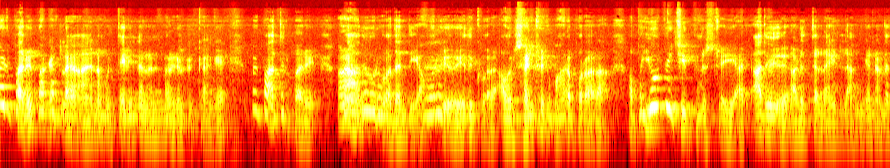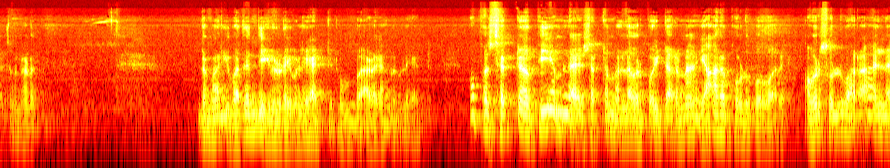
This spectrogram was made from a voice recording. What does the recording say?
போயிருப்பார் பக்கத்தில். நமக்கு தெரிந்த நண்பர்கள் இருக்காங்க. போய் பார்த்துருப்பாரு. ஆனால் அது ஒரு வதந்தி. அவர் எதுக்கு வர? அவர் சென்டருக்கு மாற போகிறாரா அப்போ யூபி சீஃப் மினிஸ்டர் யார்? அது அடுத்த லைனில் அங்கே நடத்தும் நடக்கும். இந்த மாதிரி வதந்திகளுடைய விளையாட்டு ரொம்ப அழகான விளையாட்டு. அப்போ செப்ட பிஎம்மில் செப்டம்பரில் அவர் போயிட்டாருன்னா யாரை போடு போவார்? அவர் சொல்லுவாரா? இல்லை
